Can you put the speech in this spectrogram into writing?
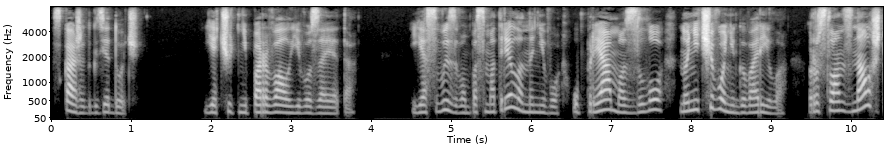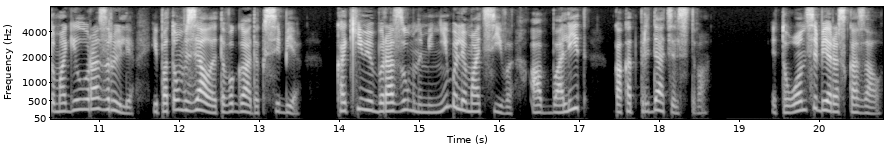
скажет, где дочь. Я чуть не порвал его за это. Я с вызовом посмотрела на него, упрямо, зло, но ничего не говорила. Руслан знал, что могилу разрыли, и потом взял этого гада к себе. Какими бы разумными ни были мотивы, а болит, как от предательства. «Это он себе рассказал»,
